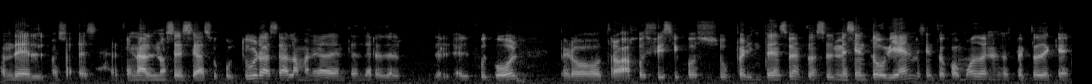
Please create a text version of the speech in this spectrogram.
donde al final no sé sea su cultura, sea la manera de entender del, el fútbol, pero trabajos físicos súper intensos, entonces me siento bien, me siento cómodo en el aspecto de que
